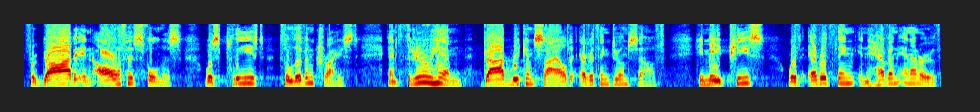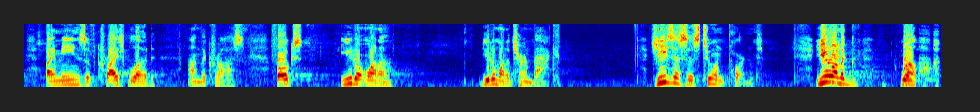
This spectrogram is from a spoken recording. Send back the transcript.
for God, in all of his fullness, was pleased to live in Christ, and through him, God reconciled everything to himself. He made peace with everything in heaven and on earth by means of Christ's blood on the cross. Folks, you don't want to you don't want to turn back. Jesus is too important. You don't want to well,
